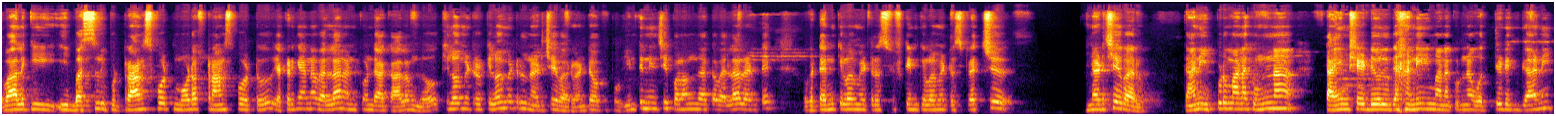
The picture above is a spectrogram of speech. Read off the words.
వాళ్ళకి ఈ బస్సులు ఇప్పుడు ట్రాన్స్పోర్ట్ మోడ్ ఆఫ్ ట్రాన్స్పోర్ట్ ఎక్కడికైనా వెళ్ళాలనుకోండి ఆ కాలంలో కిలోమీటర్ కిలోమీటర్లు నడిచేవారు. అంటే ఒక ఇంటి నుంచి పొలం దాకా వెళ్ళాలంటే ఒక ten kilometres fifteen kilometre stretch నడిచేవారు. కానీ ఇప్పుడు మనకు ఉన్న టైం షెడ్యూల్ కానీ మనకున్న ఒత్తిడికి కానీ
